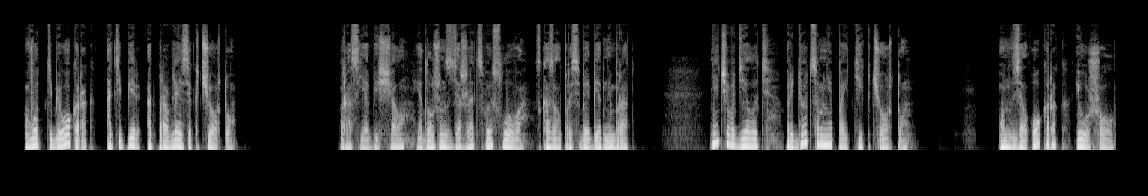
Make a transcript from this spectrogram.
вот тебе окорок, а теперь отправляйся к черту». «Раз я обещал, я должен сдержать свое слово», — сказал про себя бедный брат. «Нечего делать, придется мне пойти к черту». Он взял окорок и ушел.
